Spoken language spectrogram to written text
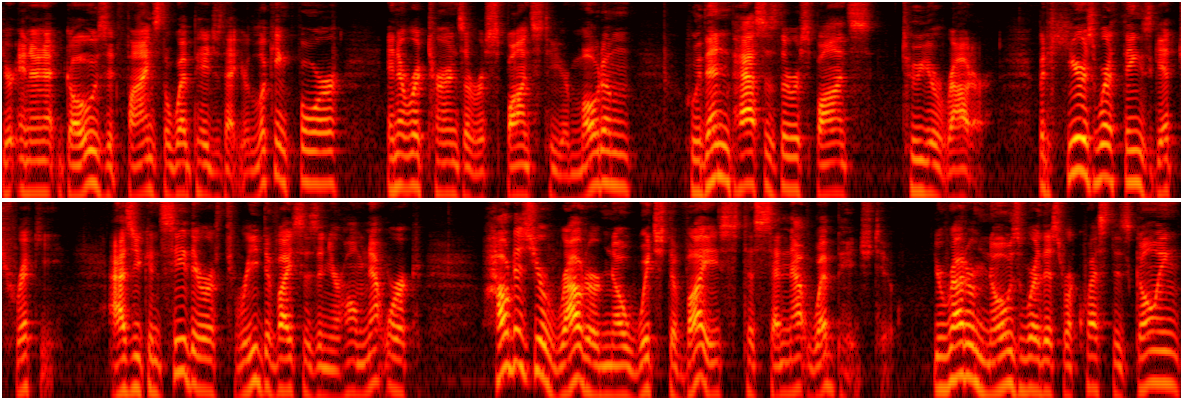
Your internet goes, it finds the web page that you're looking for, and it returns a response to your modem who then passes the response to your router. But here's where things get tricky. As you can see, there are three devices in your home network. How does your router know which device to send that web page to? Your router knows where this request is going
